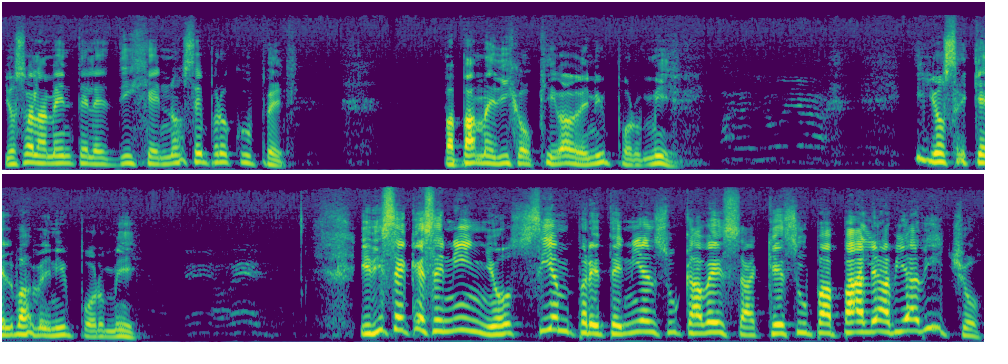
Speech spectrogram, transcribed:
Yo solamente les dije, no se preocupen. Papá me dijo que iba a venir por mí. Y yo sé que Él va a venir por mí. Y dice que ese niño siempre tenía en su cabeza que su papá le había dicho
